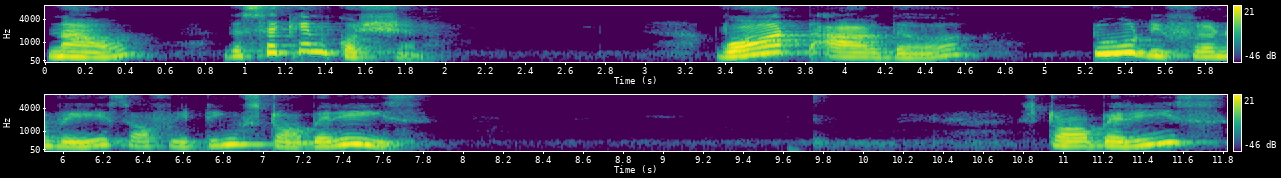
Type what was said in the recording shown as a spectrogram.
Now, the second question What are the two different ways of eating strawberries? Strawberries,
